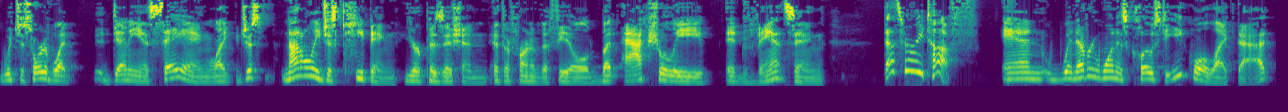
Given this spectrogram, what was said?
which is sort of what Denny is saying, like just not only just keeping your position at the front of the field, but actually advancing, that's very tough. And when everyone is close to equal like that,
